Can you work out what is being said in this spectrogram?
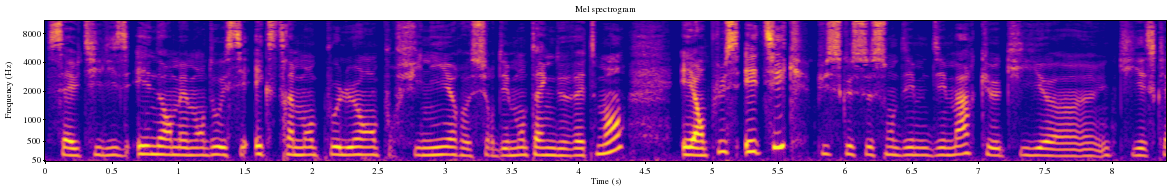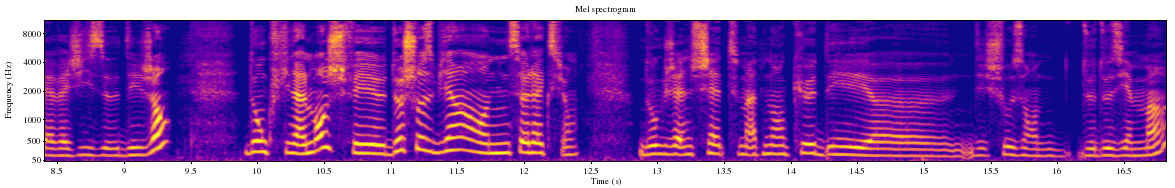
ça utilise énormément d'eau et c'est extrêmement polluant pour finir sur des montagnes de vêtements. Et en plus éthique, puisque ce sont des, marques qui, euh, qui esclavagisent des gens. Donc finalement, je fais deux choses bien en une seule action. Donc j'achète maintenant que des, des choses de deuxième main.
